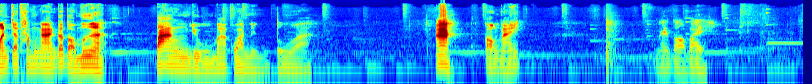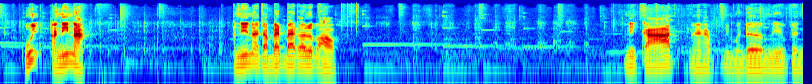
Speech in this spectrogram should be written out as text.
มันจะทำงานก็ต่อเมื่อตั้งอยู่มากกว่าหนึ่งตัว อะ กล่องไหนไหนต่อไป อุ้ยอันนี้หนัก อันนี้น่าจะแบดแบดแล้วหรือเปล่า นี่การ์ดนะครับนี่เหมือนเดิมนี่เป็น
